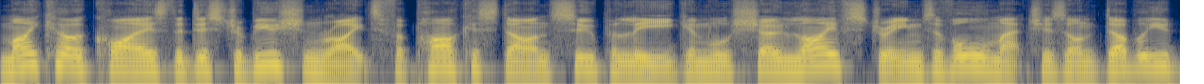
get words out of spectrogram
Myco acquires the distribution rights for Pakistan Super League and will show live streams of all matches on www.myco.io.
